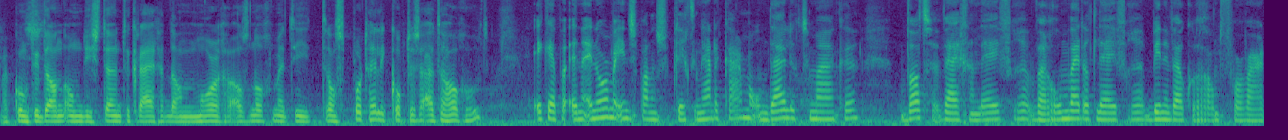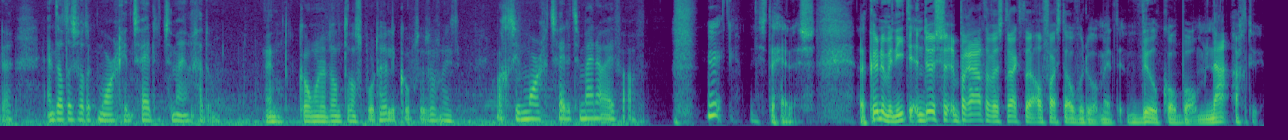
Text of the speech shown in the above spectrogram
Maar komt u dan om die steun te krijgen dan morgen alsnog met die transporthelikopters uit de Hoge Hoed? Ik heb een enorme inspanningsverplichting naar de Kamer om duidelijk te maken wat wij gaan leveren, waarom wij dat leveren, binnen welke randvoorwaarden. En dat is wat ik morgen in tweede termijn ga doen. En komen er dan transporthelikopters of niet? Wacht u morgen tweede termijn nou even af. Minister Hennis. Dat kunnen we niet. En dus praten we straks er alvast over door met Wilco Boom na acht uur.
